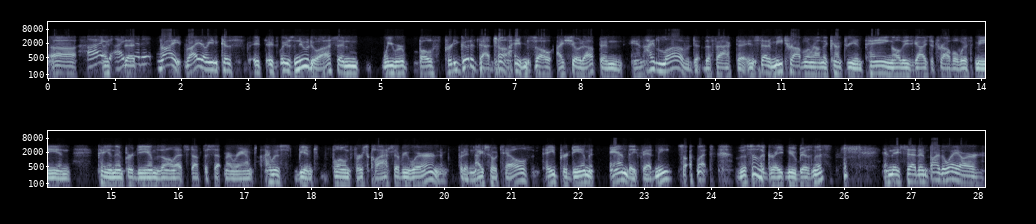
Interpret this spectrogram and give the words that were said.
uh, I, I, said, get it. Right, right. I mean, because it, it was new to us and we were both pretty good at that time. So I showed up and, and I loved the fact that instead of me traveling around the country and paying all these guys to travel with me and paying them per diems and all that stuff to set my ramp, I was being flown first class everywhere and put in nice hotels and paid per diem and they fed me. So I went, this is a great new business. And they said, and by the way, our,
